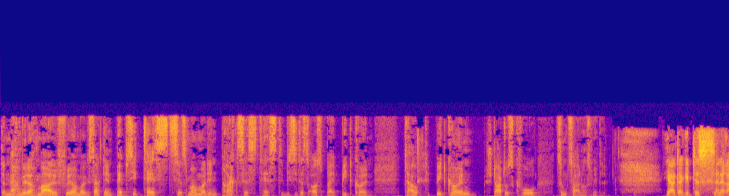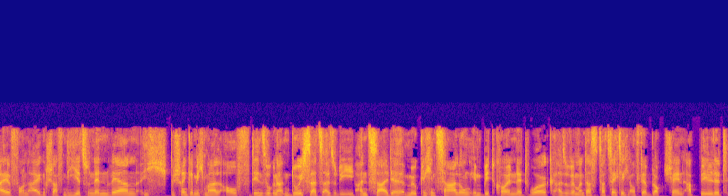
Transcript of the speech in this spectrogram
Dann machen wir doch mal, früher haben wir gesagt, den Pepsi-Test, jetzt machen wir mal den Praxistest. Wie sieht das aus bei Bitcoin? Taugt Bitcoin, Status quo, zum Zahlungsmittel? Ja, da gibt es eine Reihe von Eigenschaften, die hier zu nennen wären. Ich beschränke mich mal auf den sogenannten Durchsatz, also die Anzahl der möglichen Zahlungen im Bitcoin Network. Also wenn man das tatsächlich auf der Blockchain abbildet,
